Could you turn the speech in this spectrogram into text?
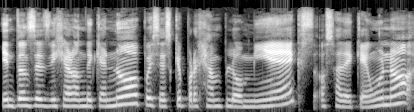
Y entonces dijeron de que no, pues es que, por ejemplo, mi ex, o sea, de que uno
